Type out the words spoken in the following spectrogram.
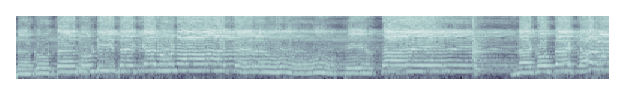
ನಗುತ ನುಡಿದ ಕರುಣಾಕರ ಪೀರ್ತಾಯ ನಗುತ ಕರುಣಾಕರ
